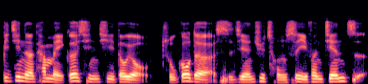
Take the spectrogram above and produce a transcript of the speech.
毕竟呢，他每个星期都有足够的时间去从事一份兼职。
